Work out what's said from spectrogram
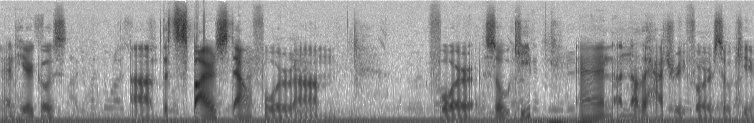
and here goes um, the spires down for um, for Soulkey, and another hatchery for Soulkey.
